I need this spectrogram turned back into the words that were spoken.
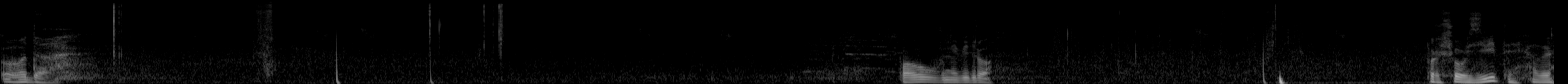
О, да. Повне відро. Пройшов звідти, але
